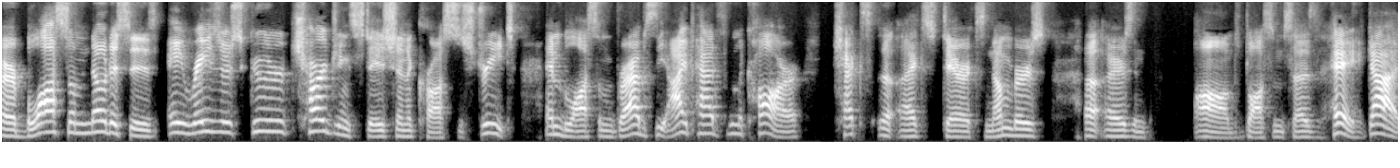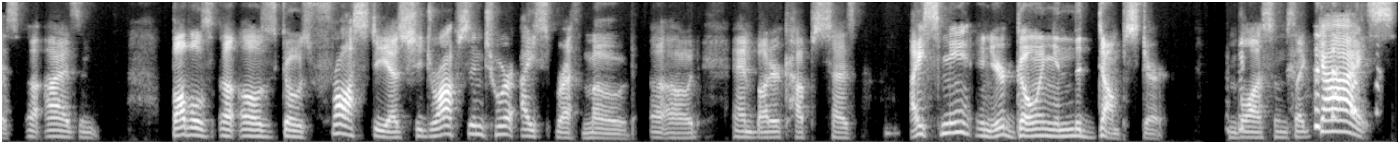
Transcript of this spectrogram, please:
our Blossom notices a Razor scooter charging station across the street, and Blossom grabs the iPad from the car, checks uh, X Derek's numbers, uh, and um Blossom says, "Hey guys," uh, as and Bubbles uh, goes frosty as she drops into her ice breath mode. Uh, and Buttercup says, Ice me and you're going in the dumpster. And Blossom's like, Guys!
